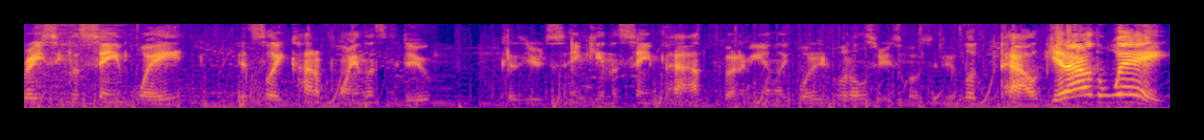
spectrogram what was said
racing the same way. It's like kind of pointless to do because you're just inking the same path. But I mean, like, what, what else are you supposed to do? Look, pal, get out of the way!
